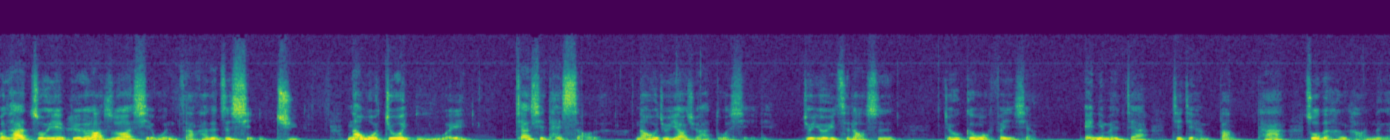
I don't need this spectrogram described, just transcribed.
或他的作业，比如说老师说要写文章，他就只写一句，那我就会以为这样写太少了，然后我就要求他多写一点。就有一次老师就跟我分享，哎，你们家姐姐很棒，她做的很好，那个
